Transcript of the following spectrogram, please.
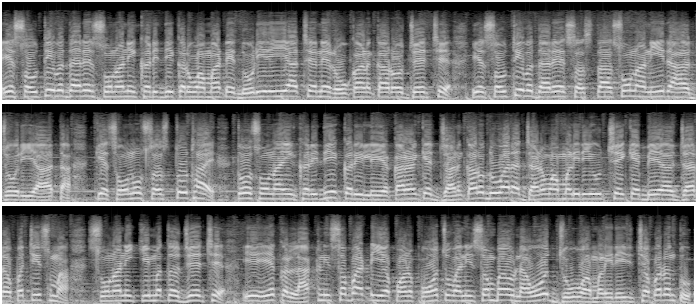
એ સૌથી વધારે સોનાની ખરીદી કરવા માટે દોડી રહ્યા છે અને રોકાણકારો જે છે એ સૌથી વધારે સસ્તા સોનાની રાહ જોઈ રહ્યા હતા. કે સોનું સસ્તું થાય તો સોનાની ખરીદી કરી લઈએ. કારણ કે જાણકારો દ્વારા જાણવા મળી રહ્યું છે કે બે હજાર પચીસમાં સોનાની કિંમત જે છે એ એક લાખની સપાટીએ પણ પહોંચવાની સંભાવનાઓ જોવા મળી રહી છે. પરંતુ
